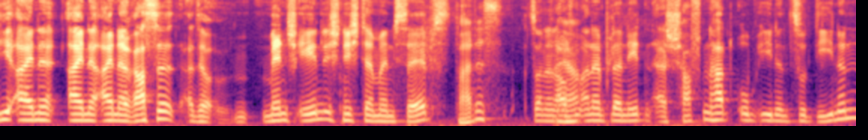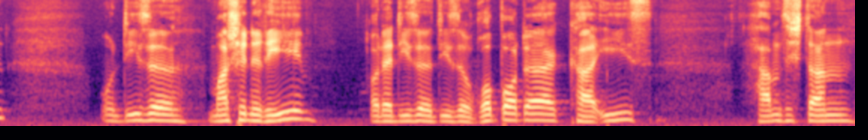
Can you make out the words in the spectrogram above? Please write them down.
die eine, eine, eine Rasse, also menschähnlich, nicht der Mensch selbst, War das? sondern Ja. auf einem anderen Planeten erschaffen hat, um ihnen zu dienen. Und diese Maschinerie oder diese, diese Roboter, KIs, haben sich dann,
